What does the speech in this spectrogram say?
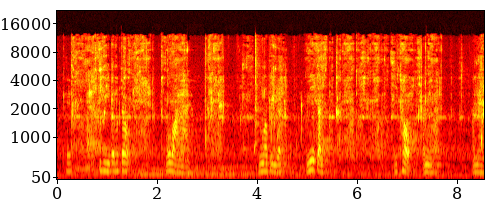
โอเคดีแล้วเจ้าเมื่อวานไงนัวพอดีแล้วอันนี้จันนี่เท่าอันนี้ อันนี้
